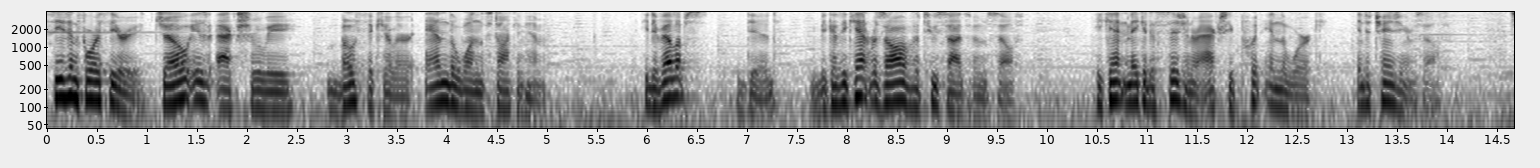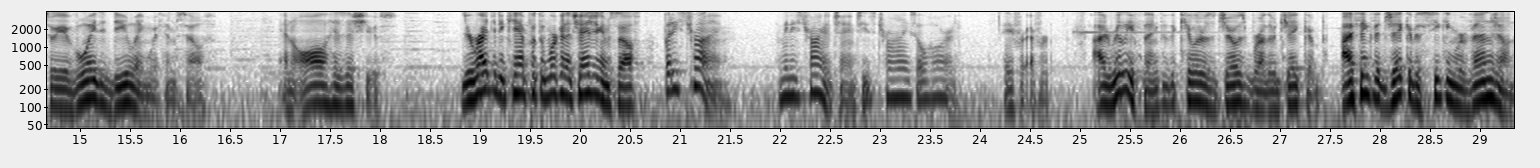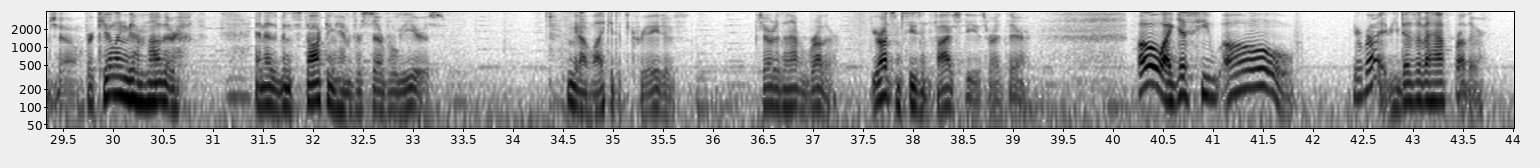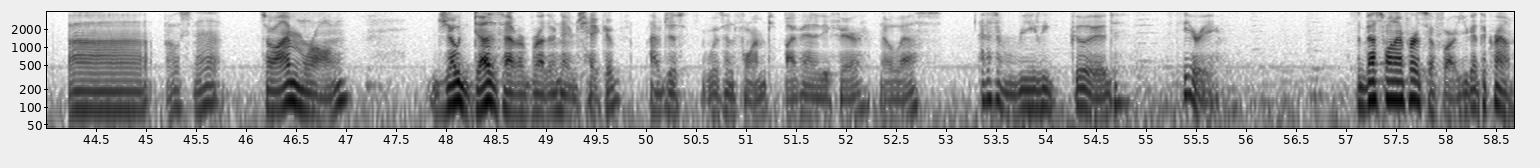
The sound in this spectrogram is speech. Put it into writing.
Season 4 theory Joe is actually both the killer and the one stalking him. He develops, did, because he can't resolve the two sides of himself. He can't make a decision or actually put in the work into changing himself. So he avoids dealing with himself and all his issues. You're right that he can't put the work into changing himself, but he's trying. I mean, he's trying to change. He's trying so hard. Pay for effort. I really think that the killer is Joe's brother, Jacob. I think that Jacob is seeking revenge on Joe for killing their mother and has been stalking him for several years. I mean, I like it, it's creative. Joe doesn't have a brother. You're on some season five steves right there. Oh, I guess he. Oh, you're right. He does have a half brother. Uh, oh snap. So I'm wrong. Joe does have a brother named Jacob. I just was informed by Vanity Fair, no less. That is a really good theory. It's the best one I've heard so far. You get the crown.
